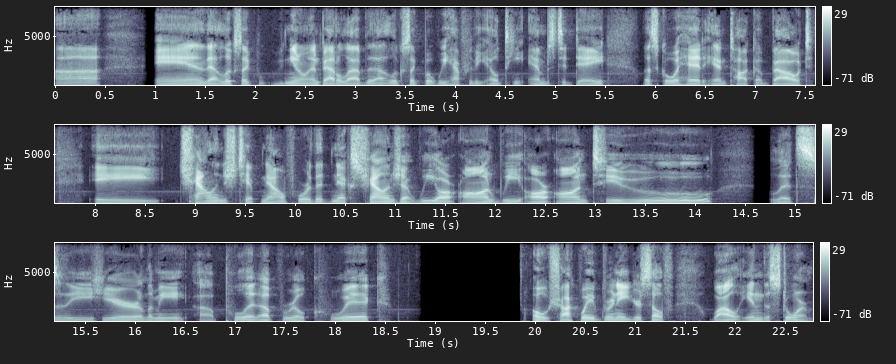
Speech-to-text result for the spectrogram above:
Uh, and that looks like you know, and Battle Lab. That looks like what we have for the LTM's today. Let's go ahead and talk about a challenge tip now for the next challenge that we are on. We are on to. Let's see here. Let me uh, pull it up real quick. Oh, shockwave grenade yourself while in the storm.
